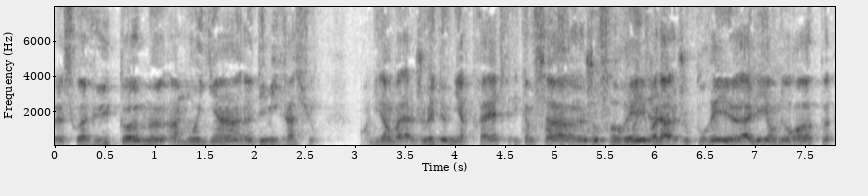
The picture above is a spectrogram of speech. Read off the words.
euh, soit vue comme un moyen d'émigration en disant voilà je vais devenir prêtre et comme ça je pourrais voilà je pourrais aller en Europe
